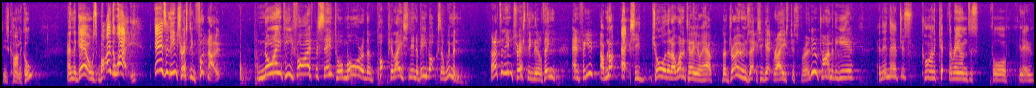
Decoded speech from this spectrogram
This is kind of cool. And the girls, by the way, here's an interesting footnote. 95% or more of the population in a bee box are women. That's an interesting little thing. And for you, I'm not actually sure that I want to tell you how the drones actually get raised just for a little time of the year, and then they're just kind of kept around just for, you know,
